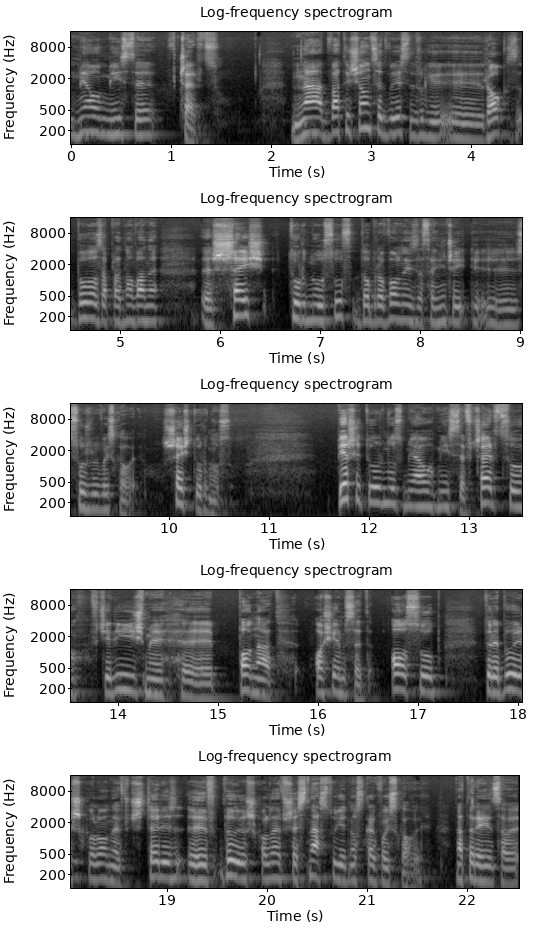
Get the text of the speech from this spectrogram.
miało miejsce w czerwcu. Na 2022 rok z- było zaplanowane e, sześć turnusów dobrowolnej zasadniczej e, służby wojskowej. Sześć turnusów. Pierwszy turnus miał miejsce w czerwcu. Wcieliliśmy e, ponad 800 osób, które były szkolone w, cztery, e, w- były szkolone w 16 jednostkach wojskowych na terenie całe,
